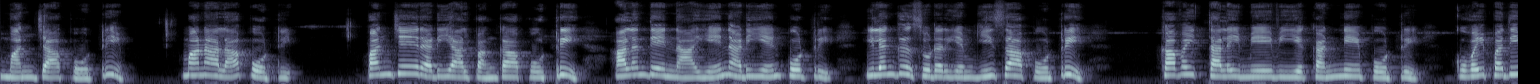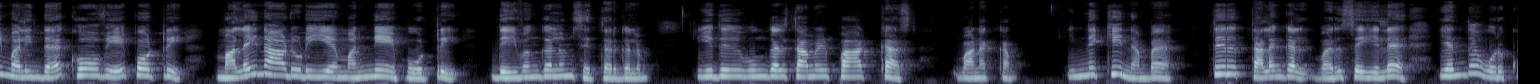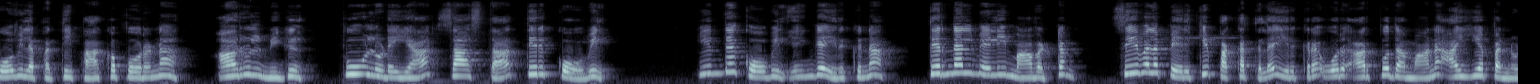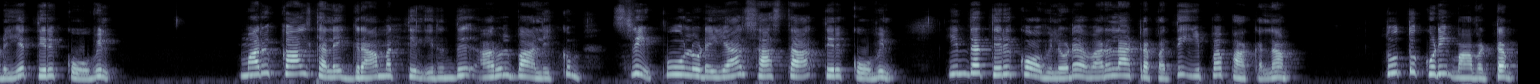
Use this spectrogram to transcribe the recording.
மஞ்சா போற்றி மணாலா போற்றி. பஞ்சேரடியால் பங்கா போற்றி அலந்தேன் நாயேன் அடியேன் போற்றி. இலங்கு சுடர் எம் ஈசா போற்றி கவைத்தலை மேவிய கண்ணே போற்றி. குவைப்பதி மலிந்த கோவே போற்றி மலைநாடுடைய மண்ணே போற்றி. தெய்வங்களும் சித்தர்களும். இது உங்கள் தமிழ் பாட்காஸ்ட். வணக்கம். இன்னைக்கு நம்ம திருத்தலங்கள் வரிசையில் எந்த ஒரு கோவிலை பற்றி பார்க்க போகிறோன்னா அருள்மிகு பூலுடையார் சாஸ்தா திருக்கோவில். இந்த கோவில் எங்கே இருக்குன்னா திருநெல்வேலி மாவட்டம் சீவலப்பேரிக்கு பக்கத்தில் இருக்கிற ஒரு அற்புதமான ஐயப்பனுடைய திருக்கோவில். மறுக்கால் தலை கிராமத்தில் இருந்து அருள்பாலிக்கும் ஸ்ரீ பூலுடையார் சாஸ்தா திருக்கோவில். இந்த திருக்கோவிலோட வரலாற்றை பற்றி இப்போ பார்க்கலாம். தூத்துக்குடி மாவட்டம்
